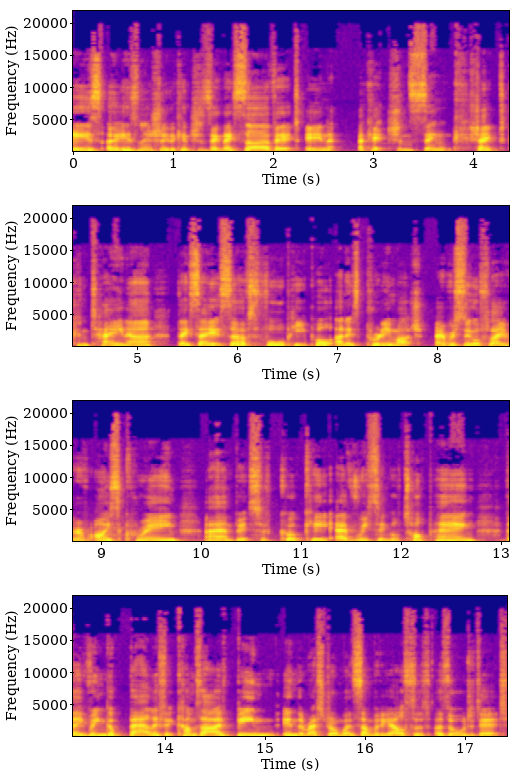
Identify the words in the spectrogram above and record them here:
is it is literally the kitchen sink. They serve it in a kitchen sink shaped container. They say it serves four people, and it's pretty much every single flavour of ice cream and bits of cookie, every single topping. They ring a bell if it comes out. I've been in the restaurant when somebody else has, has ordered it,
